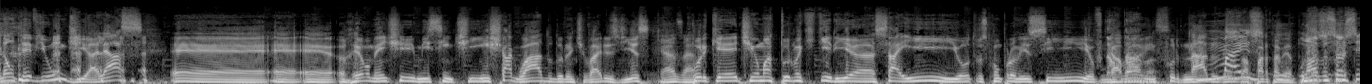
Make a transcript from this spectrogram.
Não teve um dia. Aliás, é, é, é, eu realmente me senti enxaguado durante vários dias, Que azar. porque tinha uma turma que queria sair e outros compromissos e eu ficava enfurnado dentro Mas do apartamento. o- o- Logo o senhor, se,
